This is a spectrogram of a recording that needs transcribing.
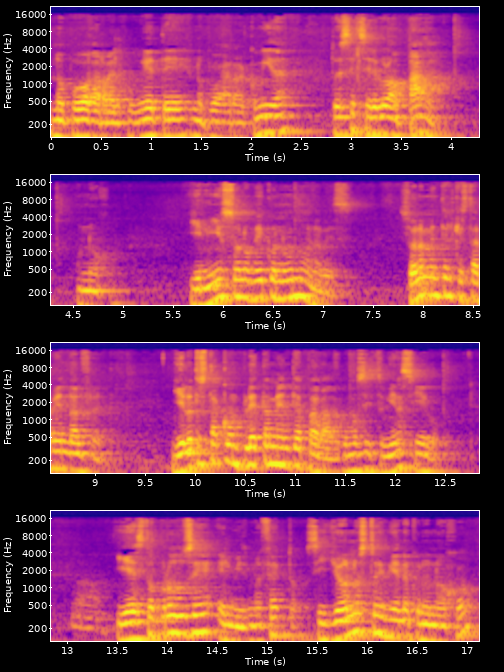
no puedo agarrar el juguete, no puedo agarrar comida, entonces el cerebro apaga un ojo. Y el niño solo ve con uno a la vez, solamente el que está viendo al frente. Y el otro está completamente apagado, como si estuviera ciego. Y esto produce el mismo efecto. Si yo no estoy viendo con un ojo,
